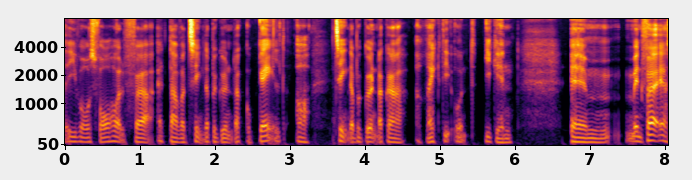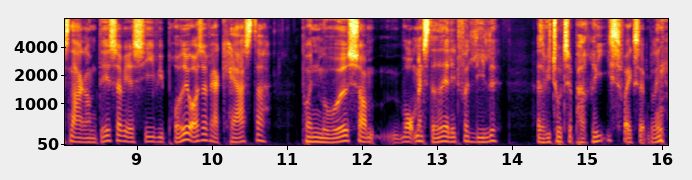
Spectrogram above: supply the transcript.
øh, i vores forhold, før at der var ting, der begyndte at gå galt, og ting, der begyndte at gøre rigtig ondt igen. Øhm, men før jeg snakker om det, så vil jeg sige, at vi prøvede jo også at være kærester på en måde, som, hvor man stadig er lidt for lille. Altså, vi tog til Paris, for eksempel. Ikke?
